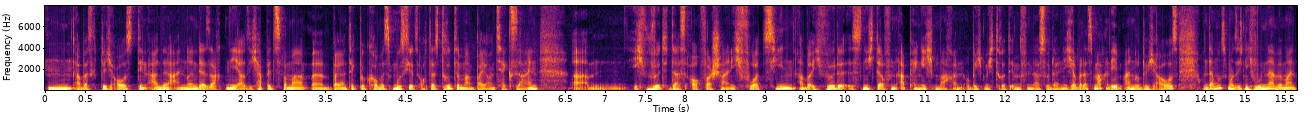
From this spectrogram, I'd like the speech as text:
Hm, aber es gibt durchaus den einen oder anderen, der sagt, nee, also ich habe jetzt zweimal äh, BioNTech bekommen, es muss jetzt auch das dritte Mal BioNTech sein. Ähm, ich würde das auch wahrscheinlich vorziehen, aber ich würde es nicht davon abhängig machen, ob ich mich drittimpfen lasse oder nicht. Aber das machen eben andere durchaus. Und da muss man sich nicht wundern, wenn man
